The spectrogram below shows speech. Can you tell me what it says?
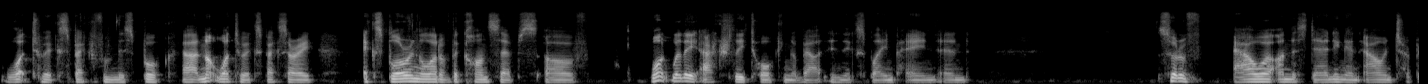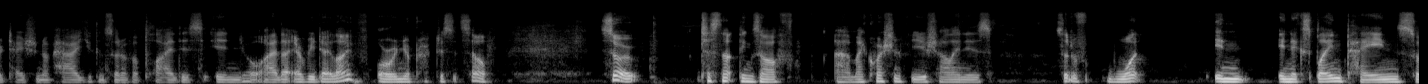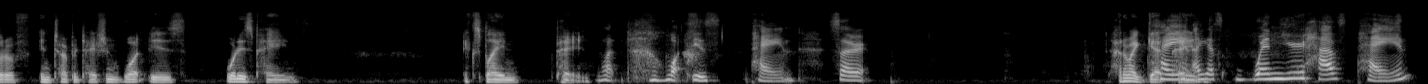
what to expect from this book. Uh, not what to expect, sorry, exploring a lot of the concepts of what were they actually talking about in Explain Pain and sort of our understanding and our interpretation of how you can sort of apply this in your either everyday life or in your practice itself. So, to start things off, uh, my question for you, Charlene, is sort of what in in explain pain sort of interpretation. What is what is pain? Explain pain. what what is pain so How do I get pain? pain, I guess when you have pain,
